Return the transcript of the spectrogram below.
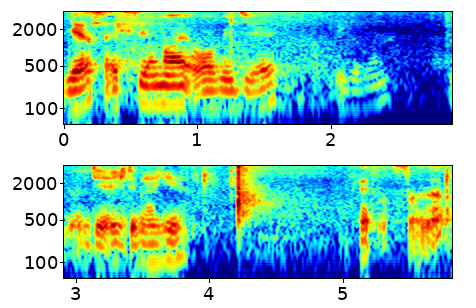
Yes, HDMI or VGA. Either one. You have the HDMI here. Okay, let's try that.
